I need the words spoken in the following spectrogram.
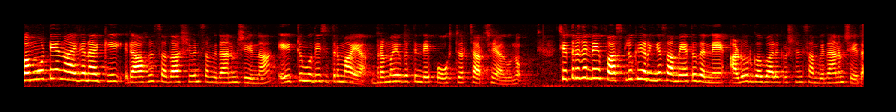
മമ്മൂട്ടിയെ നായകനാക്കി രാഹുൽ സദാശിവൻ സംവിധാനം ചെയ്യുന്ന ഏറ്റവും പുതിയ ചിത്രമായ ബ്രഹ്മയുഗത്തിന്റെ പോസ്റ്റർ ചർച്ചയാകുന്നു. ചിത്രത്തിന്റെ ഫസ്റ്റ് ലുക്ക് ഇറങ്ങിയ സമയത്ത് തന്നെ അടൂർ ഗോപാലകൃഷ്ണൻ സംവിധാനം ചെയ്ത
